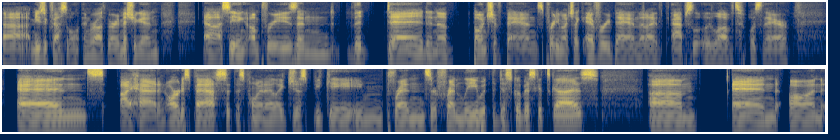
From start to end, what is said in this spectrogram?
uh, Music Festival in Rothbury, Michigan, uh, seeing Umphrey's and the Dead and a bunch of bands. Pretty much like every band that I absolutely loved was there. And I had an artist pass. At this point, I like just became friends or friendly with the Disco Biscuits guys. Um, and on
